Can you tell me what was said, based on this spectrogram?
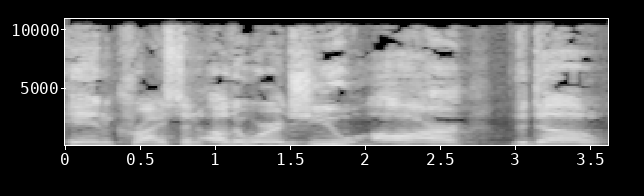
in Christ. In other words, you are the dough.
